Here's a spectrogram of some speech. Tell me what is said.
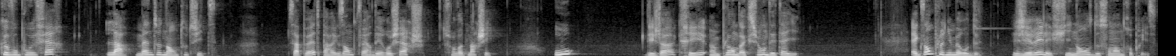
que vous pouvez faire là, maintenant, tout de suite. Ça peut être par exemple faire des recherches sur votre marché ou déjà créer un plan d'action détaillé. Exemple numéro 2. Gérer les finances de son entreprise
